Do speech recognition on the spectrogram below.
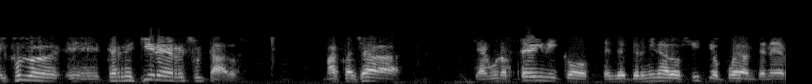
el fútbol eh, te requiere de resultados. Más allá que algunos técnicos en determinados sitios puedan tener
